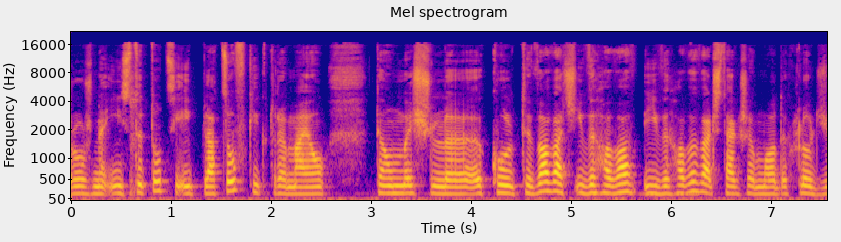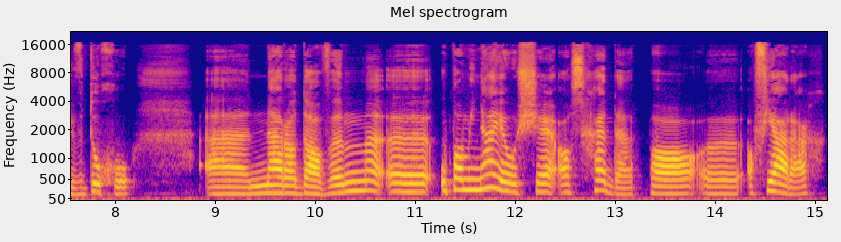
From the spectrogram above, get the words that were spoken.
różne instytucje i placówki, które mają tę myśl kultywować i, i wychowywać także młodych ludzi w duchu e, narodowym, e, upominają się o schedę po e, ofiarach,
